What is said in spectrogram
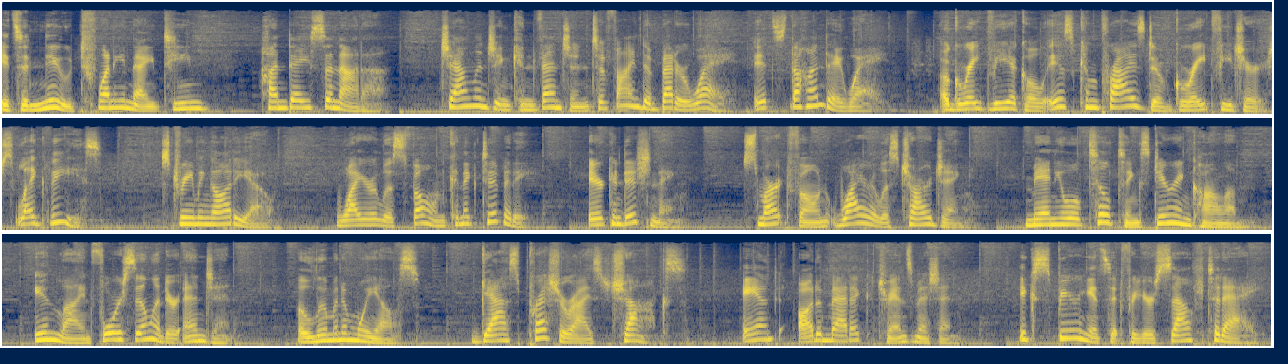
It's a new 2019 Hyundai Sonata. Challenging convention to find a better way, it's the Hyundai way. A great vehicle is comprised of great features like these streaming audio, wireless phone connectivity, air conditioning, smartphone wireless charging, manual tilting steering column, inline four cylinder engine, aluminum wheels, gas pressurized shocks, and automatic transmission. Experience it for yourself today.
